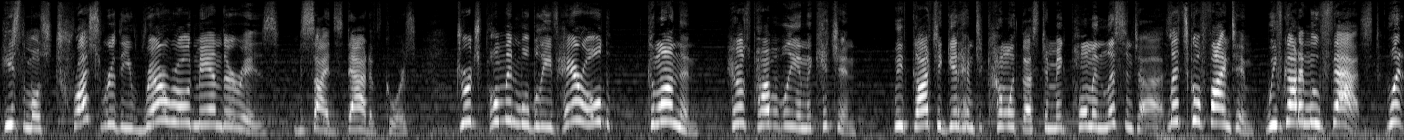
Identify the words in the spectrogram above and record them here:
He's the most trustworthy railroad man there is. Besides Dad, of course. George Pullman will believe Harold. Come on then. Harold's probably in the kitchen. We've got to get him to come with us to make Pullman listen to us. Let's go find him. We've got to move fast. What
